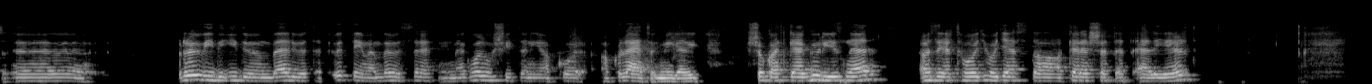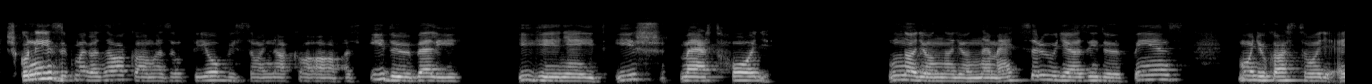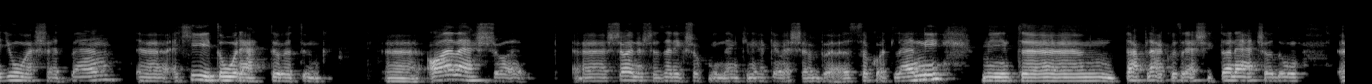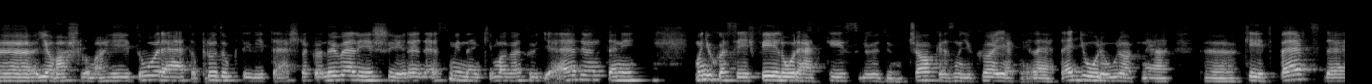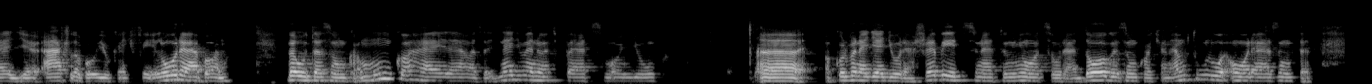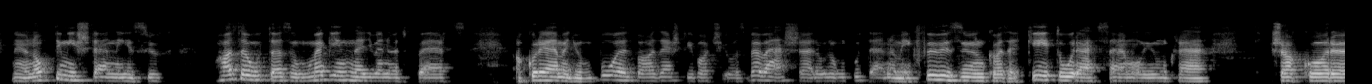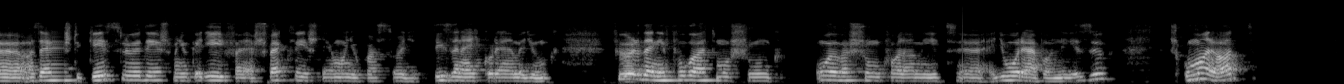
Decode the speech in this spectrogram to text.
rövid időn belül, tehát öt éven belül szeretnéd megvalósítani, akkor, akkor lehet, hogy még elég sokat kell gürizned azért, hogy, hogy ezt a keresetet elérd. És akkor nézzük meg az alkalmazotti jogviszonynak a, az időbeli igényeit is, mert hogy nagyon-nagyon nem egyszerű, ugye az időpénz, mondjuk azt, hogy egy jó esetben egy 7 órát töltünk alvással, sajnos ez elég sok mindenkinél kevesebb szokott lenni, mint táplálkozási tanácsadó, javaslom a 7 órát a produktivitásnak a növelésére, de ezt mindenki maga tudja eldönteni. Mondjuk azt, hogy egy fél órát készülődünk csak, ez mondjuk hölgyeknél lehet egy óra, uraknál két perc, de egy átlagoljuk egy fél órában. Beutazunk a munkahelyre, az egy 45 perc mondjuk, akkor van egy egyórás ebédszünetünk, 8 órát dolgozunk, hogyha nem túl órázunk, tehát nagyon optimistán nézzük, hazautazunk, megint 45 perc, akkor elmegyünk boltba, az esti vacsihoz bevásárolunk, utána még főzünk, az egy két órát számoljunk rá, és akkor az esti készülődés, mondjuk egy éjfeles fekvésnél mondjuk azt, hogy 11-kor elmegyünk fürdeni, fogat mosunk, olvasunk valamit, egy órában nézzük, és akkor maradt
